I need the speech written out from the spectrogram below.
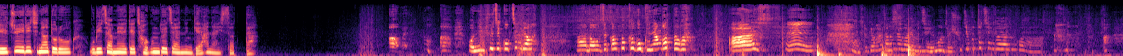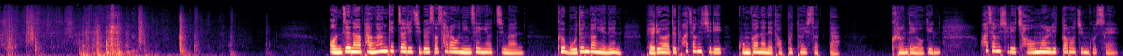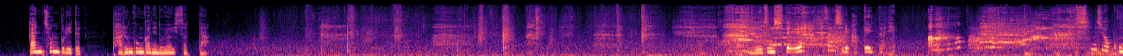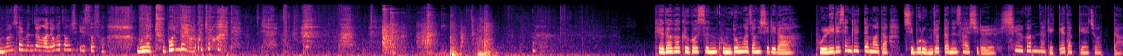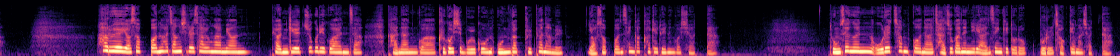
일주일이 지나도록 우리 자매에게 적응되지 않는 게 하나 있었다. 아, 아, 언니 휴지 꼭 챙겨. 아, 나 어제 깜빡하고 그냥 갔다가. 아씨. 어떻게 화장실 가려면 제일 먼저 휴지부터 챙겨야 하는 거야. 언제나 방 한 개짜리 집에서 살아온 인생이었지만 그 모든 방에는 배려하듯 화장실이 공간 안에 덧붙어 있었다. 그런데 여긴 화장실이 저 멀리 떨어진 곳에 딴청 부리듯 다른 공간에 놓여 있었다. 요즘 시대에 화장실이 밖에 있다니. 아, 심지어 공연 세면장 안에 화장실이 있어서 문을 두 번이나 열고 들어가야 돼. 게다가 그것은 공동 화장실이라 볼 일이 생길 때마다 집을 옮겼다는 사실을 실감나게 깨닫게 해주었다. 하루에 여섯 번 화장실을 사용하면 변기에 쭈그리고 앉아 가난과 그것이 몰고 온 온갖 불편함을 여섯 번 생각하게 되는 것이었다. 동생은 오래 참거나 자주 가는 일이 안 생기도록 물을 적게 마셨다.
